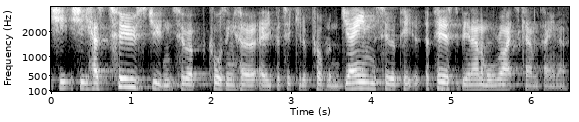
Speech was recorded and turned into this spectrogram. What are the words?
she, she has two students who are causing her a particular problem. James, who appe- appears to be an animal rights campaigner,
